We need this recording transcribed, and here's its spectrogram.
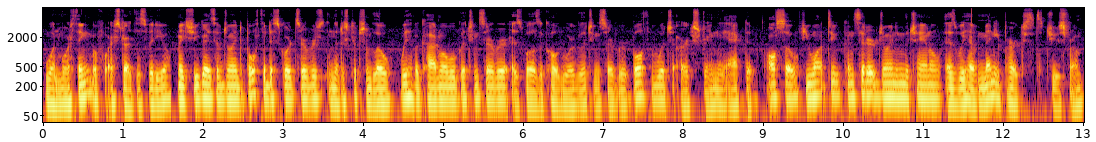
One more thing before I start this video, make sure you guys have joined both the Discord servers in the description below. We have a COD Mobile glitching server as well as a Cold War glitching server, both of which are extremely active. Also, if you want to, consider joining the channel as we have many perks to choose from.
